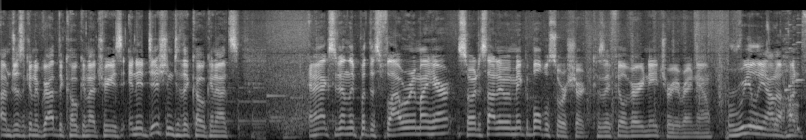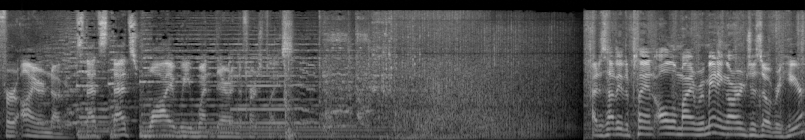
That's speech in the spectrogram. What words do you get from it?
I'm just gonna grab the coconut trees in addition to the coconuts. And I accidentally put this flower in my hair, so I decided I would make a Bulbasaur shirt because I feel very naturey right now. Really on a hunt for iron nuggets. That's that's why we went there in the first place. I decided to plant all of my remaining oranges over here.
